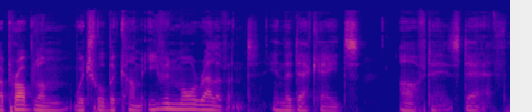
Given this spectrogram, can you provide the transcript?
A problem which will become even more relevant in the decades after his death.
